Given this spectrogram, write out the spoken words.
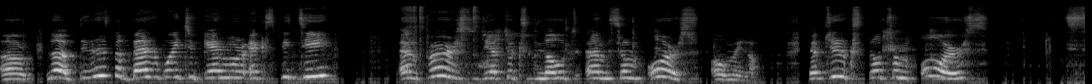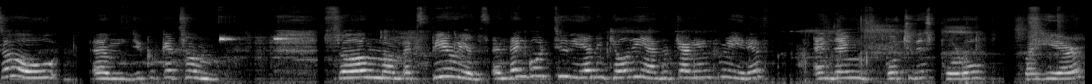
Um, look, this is the best way to get more XPT. And first, you have to explode um some ores. Oh my no, you have to explode some ores, so um you could get some some um, experience, and then go to the end and kill the Ender Dragon Creative, and then go to this portal right here.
